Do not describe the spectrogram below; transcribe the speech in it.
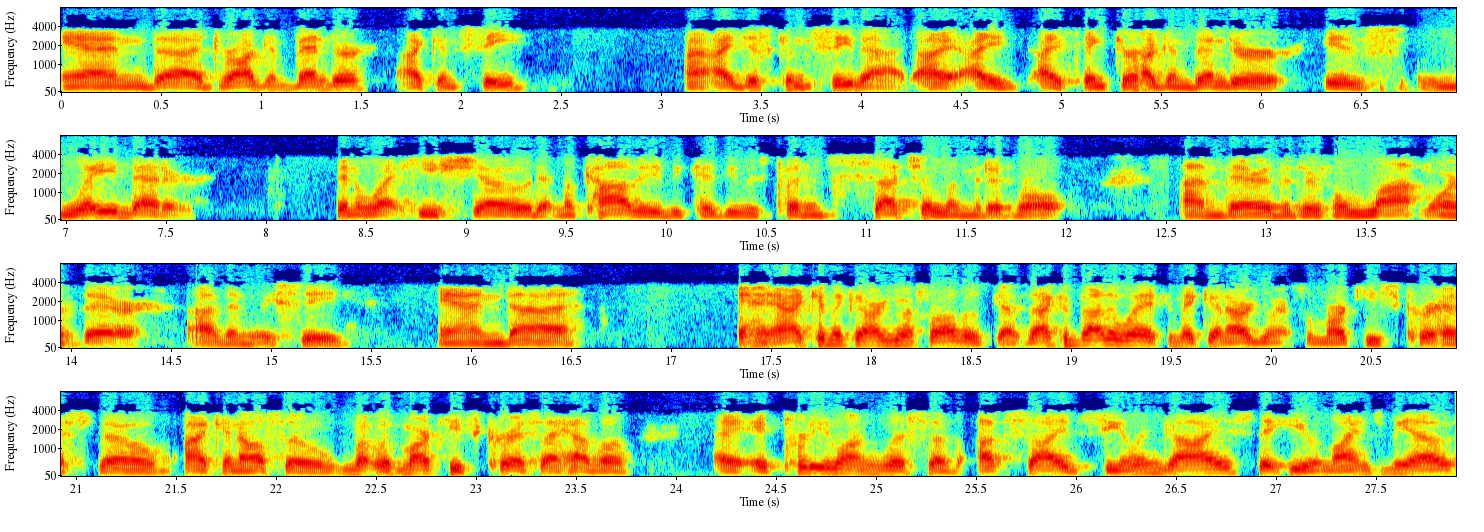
And uh, Dragan Bender, I can see. I, I just can see that. I, I I think Dragan Bender is way better than what he showed at Maccabi because he was put in such a limited role um, there that there's a lot more there uh, than we see. And, uh, and I can make an argument for all those guys. I could, by the way, I can make an argument for Marquese Chriss, though I can also, but with Marquese Chriss, I have a, a, a pretty long list of upside ceiling guys that he reminds me of.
